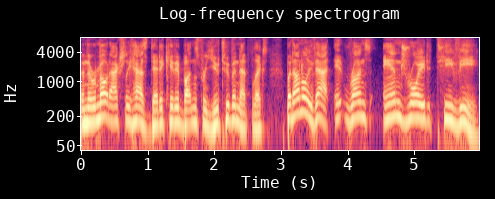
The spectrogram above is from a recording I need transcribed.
and the remote actually has dedicated buttons for YouTube and Netflix. But not only that, it runs Android TV.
